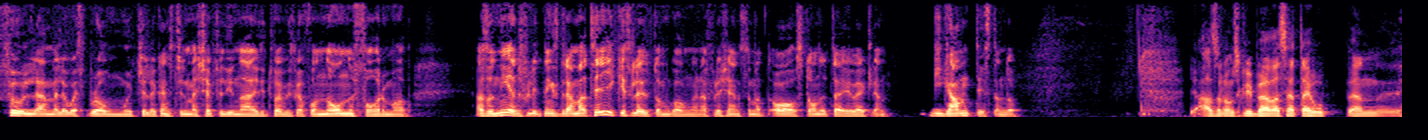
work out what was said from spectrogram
Fulham eller West Bromwich eller kanske till och med Sheffield United för att vi ska få någon form av alltså nedflyttningsdramatik i slutomgångarna. För det känns som att avståndet är ju verkligen gigantiskt ändå. Ja, alltså de skulle behöva sätta ihop en,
